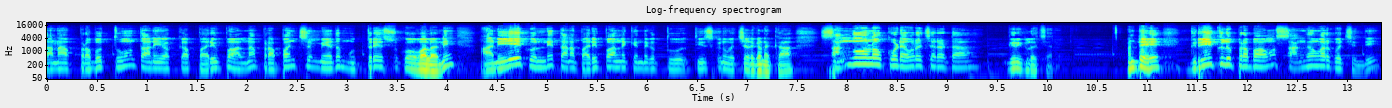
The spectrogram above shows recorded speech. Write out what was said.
తన ప్రభుత్వం తన యొక్క పరిపాలన ప్రపంచం మీద ముద్రేసుకోవాలని అనేకుల్ని తన పరిపాలన కిందకు తూ- తీసుకుని వచ్చాడు కనుక సంఘంలో కూడా ఎవరు వచ్చారట? గ్రీకులు వచ్చారు. అంటే గ్రీకుల ప్రభావం సంఘం వరకు వచ్చింది.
